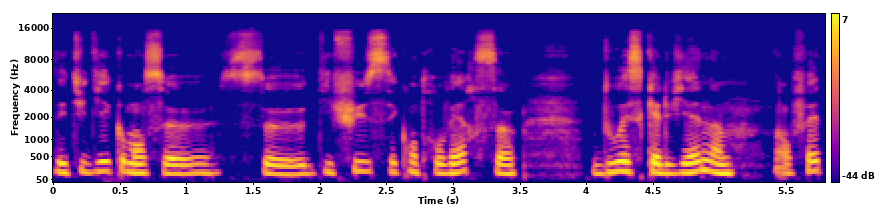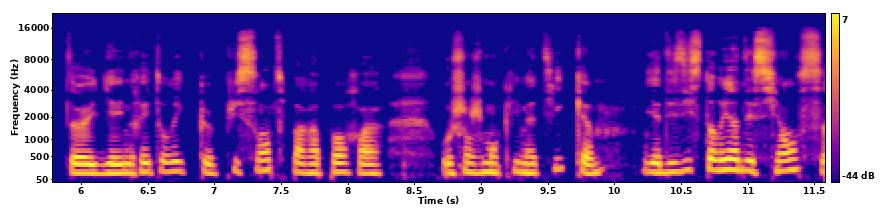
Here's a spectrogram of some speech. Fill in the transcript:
d'étudier comment se, diffusent ces controverses, d'où est-ce qu'elles viennent. En fait, euh, il y a une rhétorique puissante par rapport au changement climatique. Il y a des historiens des sciences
